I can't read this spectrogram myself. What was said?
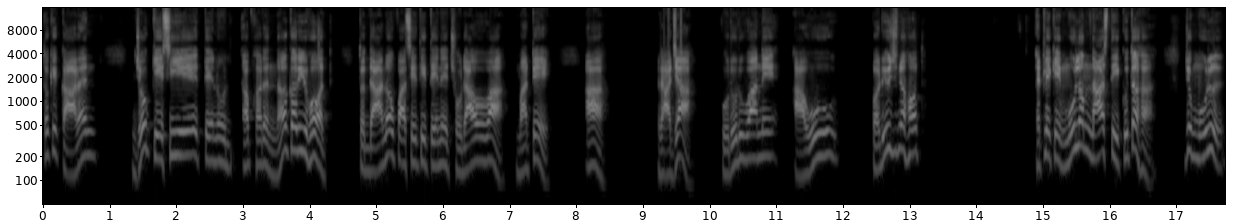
તો કે કારણ જો કેસીએ તેનું અપહરણ ન કર્યું હોત, તો દાનવ પાસેથી તેને છોડાવવા માટે આ રાજા પુરુરવાને આવું પડ્યું જ ન હોત? એટલે કે મૂલમ નાસ્તિ કુતઃ. જો મૂલ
